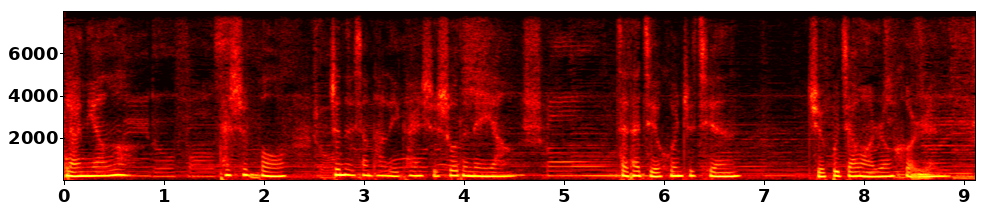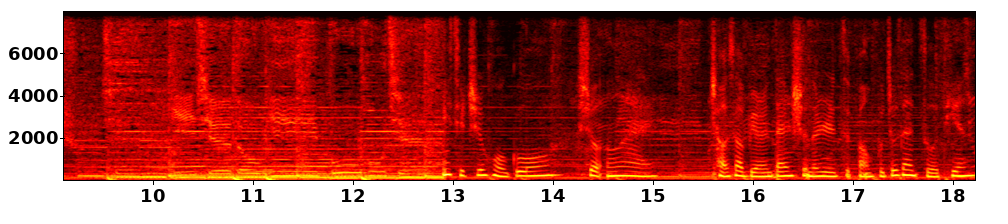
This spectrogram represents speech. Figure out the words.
两年了，他是否真的像他离开时说的那样，在他结婚之前，绝不交往任何人？一起吃火锅，秀恩爱，嘲笑别人单身的日子，仿佛就在昨天。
